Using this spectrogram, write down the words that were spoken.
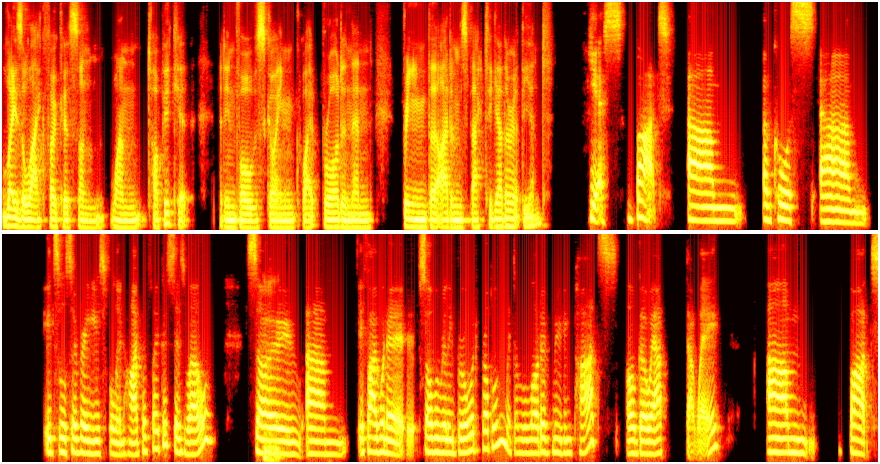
laser like focus on one topic it it involves going quite broad and then bringing the items back together at the end yes but um, of course um, it's also very useful in hyperfocus as well. So hmm. um, if I want to solve a really broad problem with a lot of moving parts, I'll go out that way. Um, but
